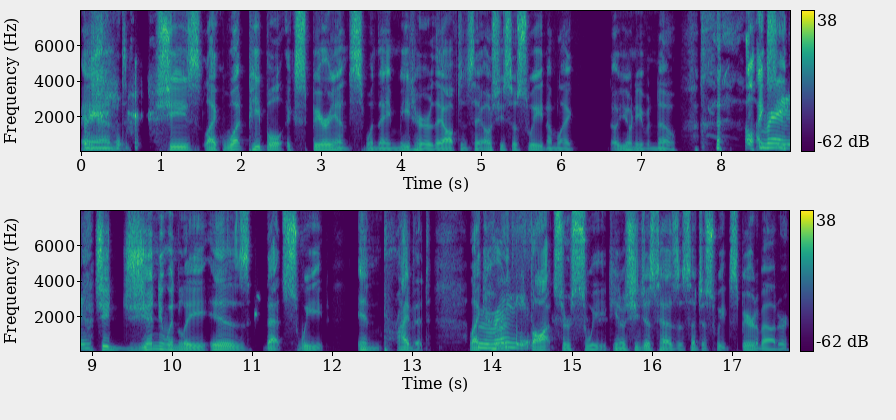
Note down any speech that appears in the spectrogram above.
And she's like what people experience when they meet her. They often say, "Oh, she's so sweet," and I'm like, oh, you don't even know. like Right. she, she genuinely is that sweet in private. Like her thoughts are sweet. You know, she just has a, such a sweet spirit about her.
